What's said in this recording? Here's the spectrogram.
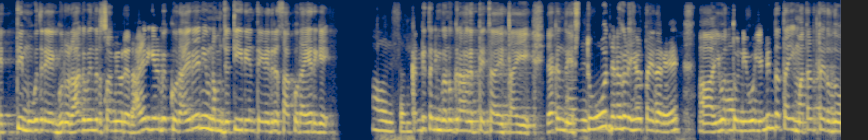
ಎತ್ತಿ ಮುಗಿದ್ರೆ ಗುರು ರಾಘವೇಂದ್ರ ಸ್ವಾಮಿ ಅವರೇ ರಾಯರಿಗೆ ಹೇಳ್ಬೇಕು ರಾಯರೇ ನೀವು ನಮ್ ಜೊತೆ ಇರಿ ಅಂತ ಹೇಳಿದ್ರೆ ಸಾಕು ರಾಯರಿಗೆ. ಖಂಡಿತ ನಿಮ್ಗೆ ಅನುಗ್ರಹ ಆಗುತ್ತೆ ತಾಯಿ ತಾಯಿ. ಯಾಕಂದ್ರೆ ಎಷ್ಟೋ ಜನಗಳು ಹೇಳ್ತಾ ಇದ್ದಾರೆ ಆ, ಇವತ್ತು ನೀವು ಎಲ್ಲಿಂದ ತಾಯಿ ಮಾತಾಡ್ತಾ ಇರೋದು?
